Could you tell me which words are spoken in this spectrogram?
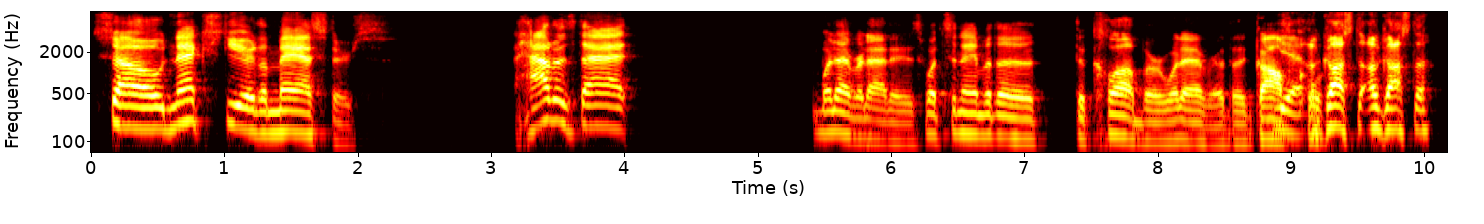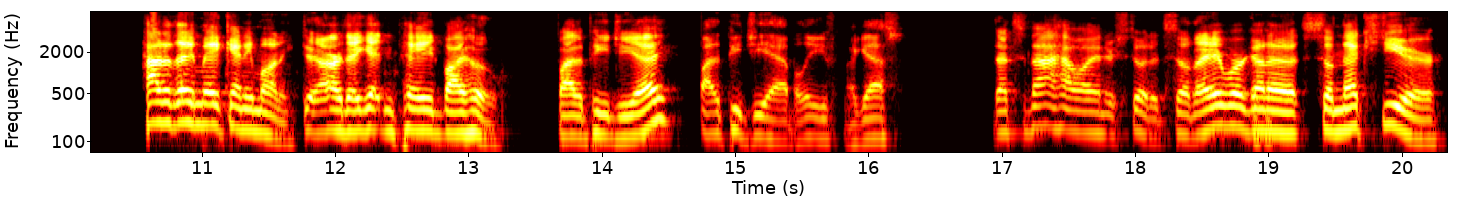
So next year, the Masters. How does that, whatever that is, what's the name of the the club or whatever, the golf yeah, course? Augusta, Augusta. How do they make any money? Are they getting paid by who? By the PGA? by the PGA, I believe. I guess. That's not how I understood it. So they were gonna. So next year,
